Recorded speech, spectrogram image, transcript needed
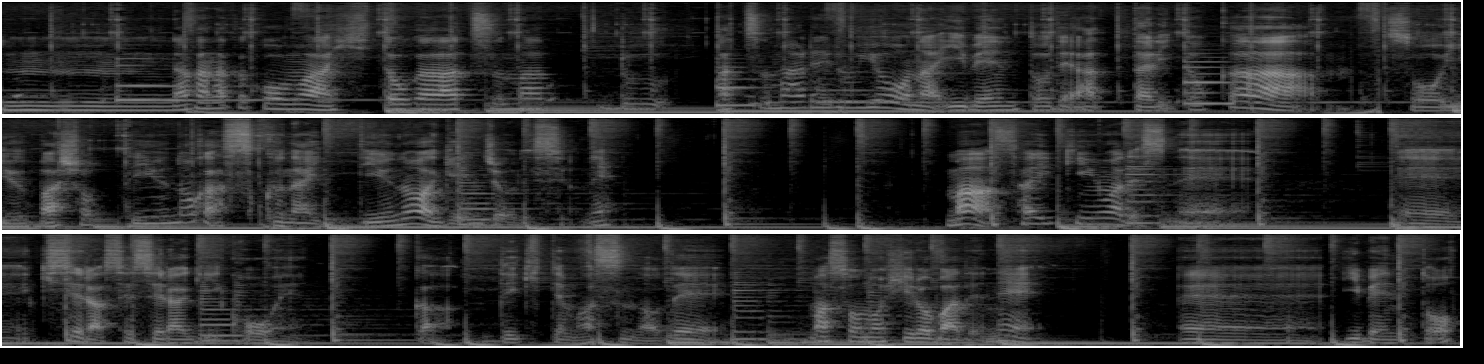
うんなかなかこうまあ人が集まる集まれるようなイベントであったりとかそういう場所っていうのが少ないっていうのは現状ですよね。まあ最近はですね、えー、キセラせせらぎ公園ができてますので、まあ、その広場でね、えー、イベント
